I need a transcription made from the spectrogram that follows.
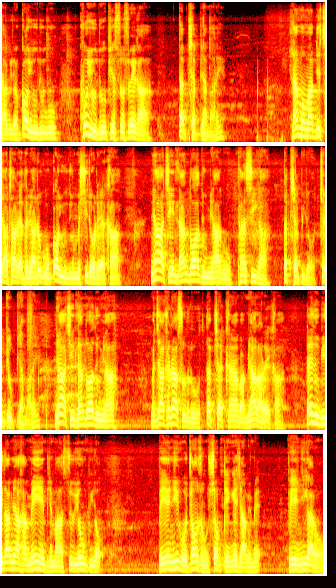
ထားပြီးတော့ကောက်ယူသူကိုခိုးယူသူအဖြစ်ဆွဆွဲကတက်ဖြတ်ပြန်ပါတယ်လမ်းပေါ်မှာပြစ်ချထားတဲ့အသဗျာတို့ကိုကောက်ယူသူမရှိတော့တဲ့အခါညအချိန်လမ်းသွားသူများကိုဖမ်းဆီးကာတပ်ဖြတ်ပြီးတော့ချက်ပြုတ်ပြန်ပါတယ်ညအချိန်လမ်းသွားသူများမကြာခဏဆိုသလိုတပ်ဖြတ်ခံရပါများလာတဲ့အခါ တိုက်သူပြည်သားများဟာမင်းရင်ပြင်မှာစုယုံပြီးတော့ဘယင်ကြီးကိုအကြောင်းစုံရှောက်တင်ခဲ့ကြပေမဲ့ဘယင်ကြီးကတော့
